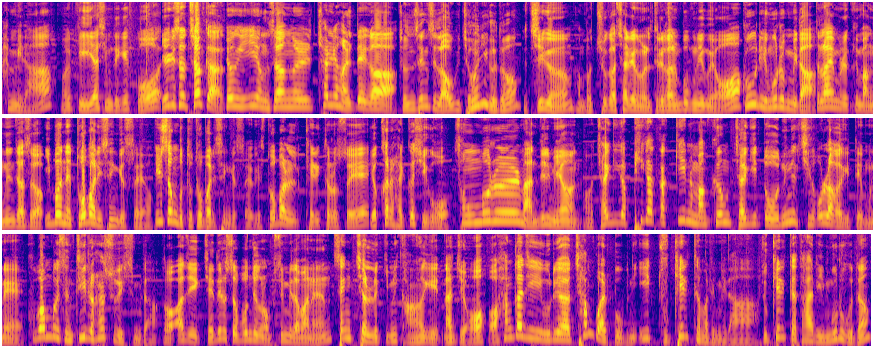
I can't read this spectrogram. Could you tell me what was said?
합니다. 뭐 이렇게 이해하시면 되겠고 여기서 잠깐 형이 이 영상을 촬영할 때가 전생슬 나오기 전이거든. 지금 한번 추가 촬영을 들어가는 부분이고요. 구리무르입니다. 슬라임을 이렇게 막는 자석. 이번에 도발이 생겼어요. 일성부터 도발이 생겼어요. 그래서 도발 캐릭터로서의 역할을 할 것이고 성물을 만들면 어, 자기가 피가 깎이는 만큼 자기 또 능력치가 올라가기 때문에 후반부에서는 딜을 할 수도 있습니다. 어, 아직 제대로 써본 적은 없습니다만은 생철 느낌이 강하게 나죠. 어, 한 가지 우리가 참고할 부분이 이두 캐릭터 말입니다. 두 캐릭터 다 리무르거든.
